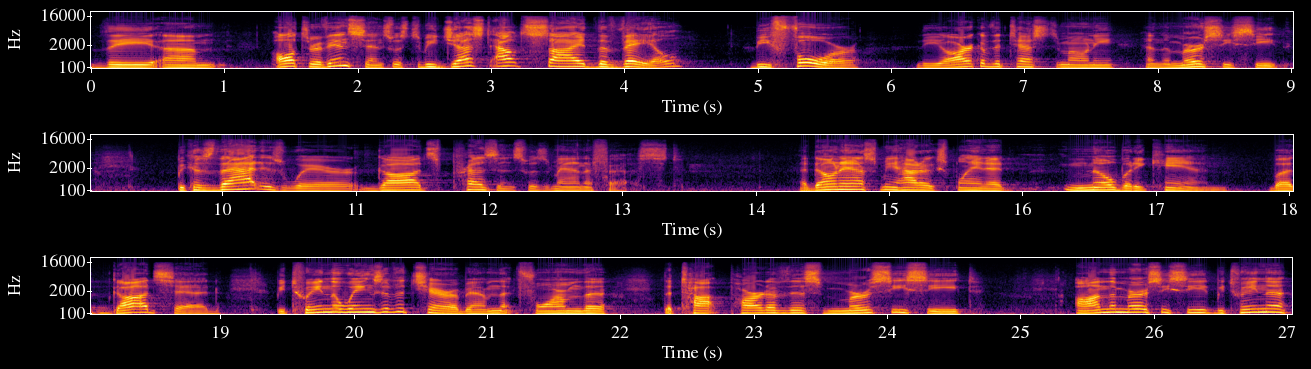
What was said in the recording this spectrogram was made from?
the um, altar of incense was to be just outside the veil before the Ark of the Testimony and the mercy seat, because that is where God's presence was manifest. Now, don't ask me how to explain it, nobody can. But God said, between the wings of the cherubim that form the, the top part of this mercy seat, on the mercy seat, between the,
